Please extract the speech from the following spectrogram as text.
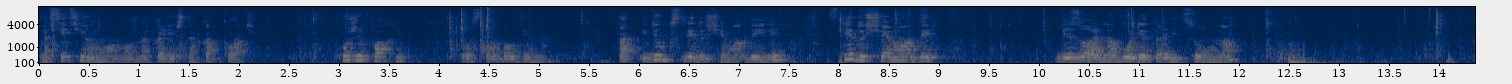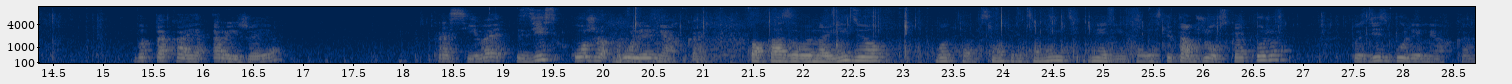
Носить ее можно, конечно, как клатч. Кожей пахнет просто обалденно. Так, идем к следующей модели. Следующая модель визуально более традиционна. Вот такая рыжая, красивая. Здесь кожа более мягкая. Показываю на видео. Вот так, смотрите, она видите, мягенькая. Если там жесткая кожа, то здесь более мягкая.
